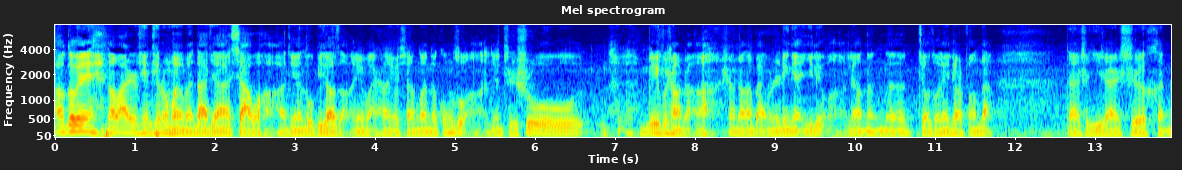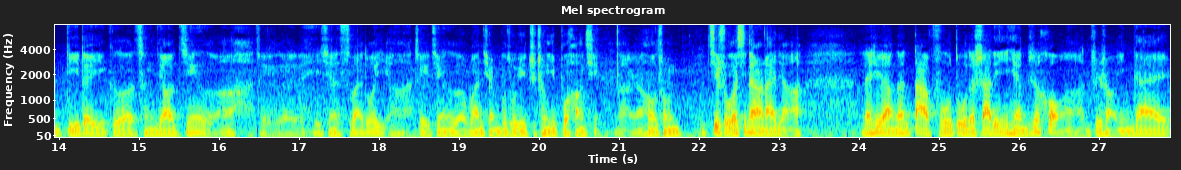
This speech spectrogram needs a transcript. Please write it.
好，各位老马日评听众朋友们，大家下午好啊！今天录比较早，因为晚上有相关的工作啊。今天指数微幅上涨啊，上涨了百分之零点一六啊，量能呢较昨天有点放大，但是依然是很低的一个成交金额啊，这个一千四百多亿啊，这个金额完全不足以支撑一波行情啊。然后从技术和心态上来讲啊，连续两根大幅度的杀跌阴线之后啊，至少应该。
